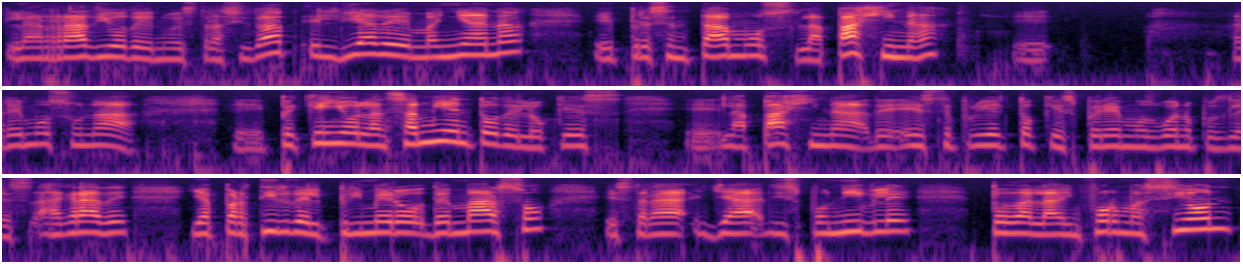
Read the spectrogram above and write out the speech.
la radio de nuestra ciudad. El día de mañana eh, presentamos la página eh, haremos un eh, pequeño lanzamiento de lo que es eh, la página de este proyecto que esperemos, bueno, pues les agrade y a partir del primero de marzo estará ya disponible toda la información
